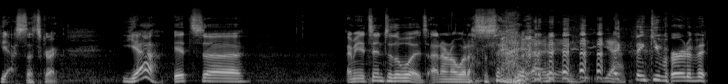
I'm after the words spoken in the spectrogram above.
yes, that's correct. Yeah, it's. Uh, I mean, it's Into the Woods. I don't know what else to say. I yeah. think you've heard of it.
